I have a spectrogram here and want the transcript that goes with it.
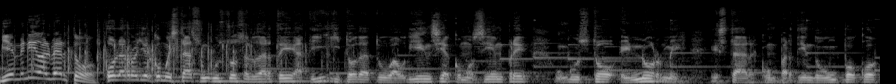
Bienvenido, Alberto. Hola Roger, ¿cómo estás? Un gusto saludarte a ti y toda tu audiencia, como siempre. Un gusto enorme estar compartiendo un poco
